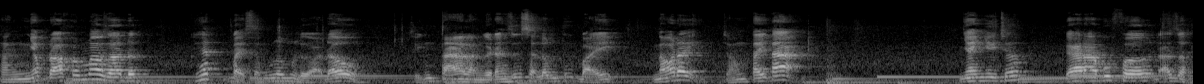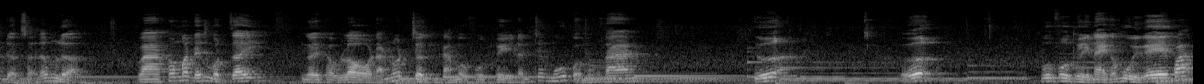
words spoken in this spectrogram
Thằng nhóc đó không bao giờ được hết bảy sợi lông lửa đâu. Chính ta là người đang giữ sợi lông thứ bảy. Nó đây, trong tay ta. Nhanh như chớp Gara Buffer đã giật được sợi lông lửa. Và không mất đến một giây Người khổng lồ đã nuốt chừng cả mụ phù thủy lẫn chiếc mũ của mụ ta. Ưa Ưa Mụ phù thủy này có mùi ghê quá.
